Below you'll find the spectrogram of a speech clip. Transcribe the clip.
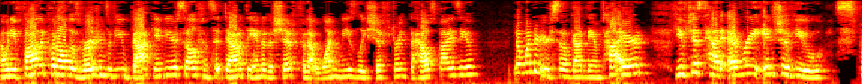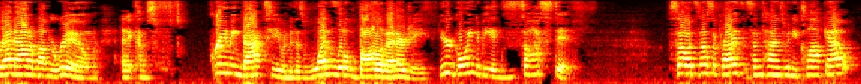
And when you finally put all those versions of you back into yourself and sit down at the end of the shift for that one measly shift drink the house buys you, no wonder you're so goddamn tired. You've just had every inch of you spread out among a room and it comes screaming back to you into this one little ball of energy, you're going to be exhausted. So it's no surprise that sometimes when you clock out,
